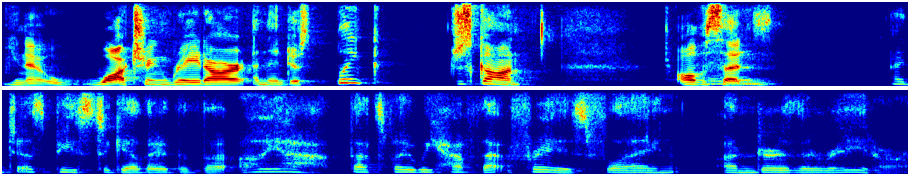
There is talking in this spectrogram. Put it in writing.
you know, watching radar and then just blink, just gone. All of a I sudden. just, I just pieced together that the oh yeah, that's why we have that phrase flying under the radar.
